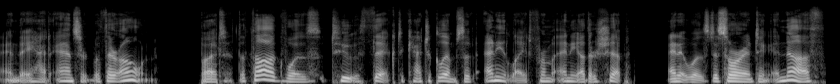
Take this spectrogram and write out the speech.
and they had answered with their own, but the fog was too thick to catch a glimpse of any light from any other ship, and it was disorienting enough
